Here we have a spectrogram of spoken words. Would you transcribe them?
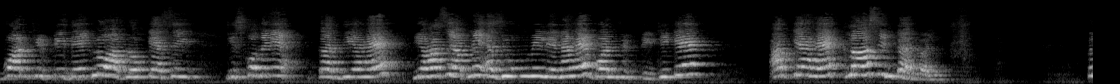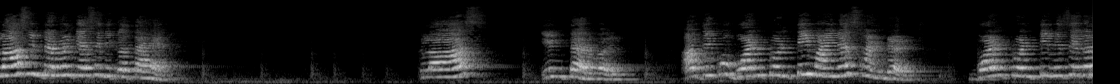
150 देख लो आप लोग कैसे इसको मैंने कर दिया है। यहाँ से आपने एज्यूम मीन लेना है 150 ठीक है? अब क्या है? क्लास इंटरवल क्लास इंटरवल कैसे निकलता है? क्लास इंटरवल अब देखो 120 माइनस हंड्रेड। वन में से अगर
